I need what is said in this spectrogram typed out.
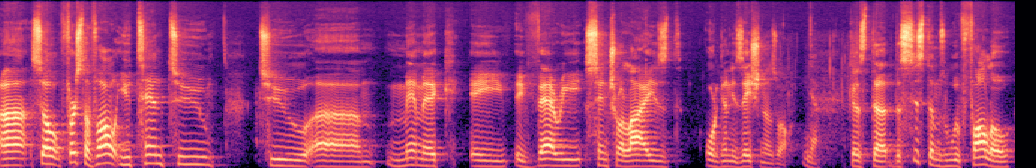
Uh, so first of all, you tend to to um, mimic a, a very centralized organization as well. Yeah. Because the, the systems will follow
